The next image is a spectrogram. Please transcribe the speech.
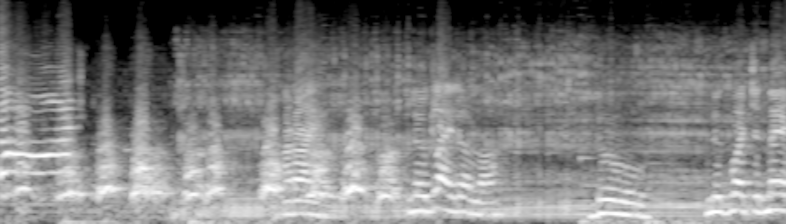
ก่อน อะไร เลิกไล่แล้วเหรอ ดู นึกว่าจะแน่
